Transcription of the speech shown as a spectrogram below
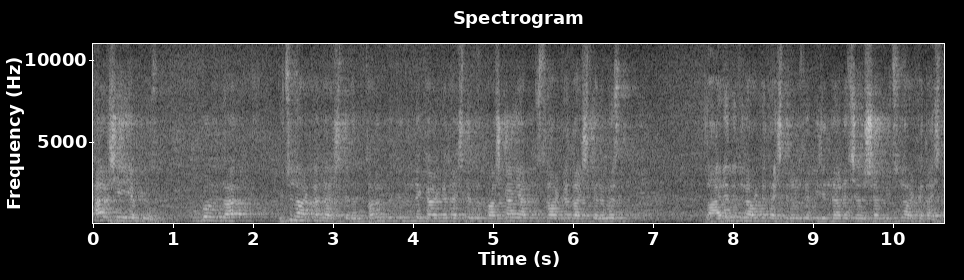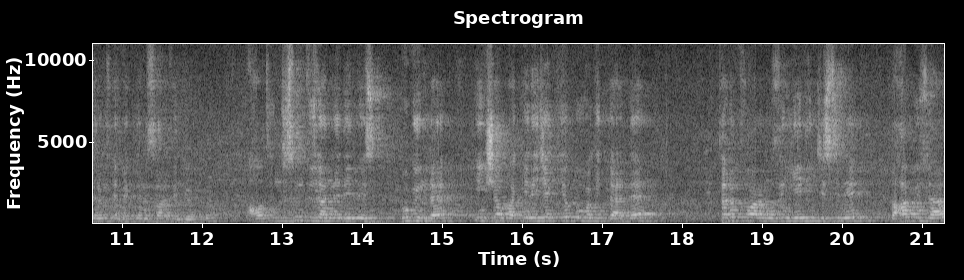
her şeyi yapıyoruz. Bu konuda bütün arkadaşlarım, tarım müdürlüğündeki arkadaşlarımız, başkan yardımcısı arkadaşlarımız, daire müdürü arkadaşlarımız ve birimlerde çalışan bütün arkadaşlarımız emeklerini sarf ediyor. Altıncısını düzenlediğimiz bugün de inşallah gelecek yıl bu vakitlerde tarım fuarımızın yedincisini daha güzel,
